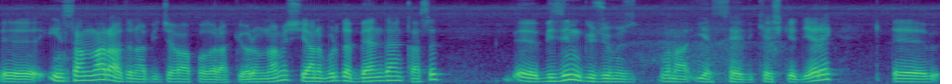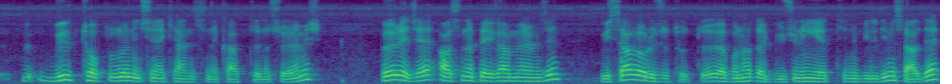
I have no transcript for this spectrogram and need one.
e, insanlar adına bir cevap olarak yorumlamış. Yani burada benden kasıt e, bizim gücümüz buna yetseydi keşke diyerek e, büyük topluluğun içine kendisini kattığını söylemiş. Böylece aslında Peygamberimizin visal orucu tuttuğu ve buna da gücünün yettiğini bildiğimiz halde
